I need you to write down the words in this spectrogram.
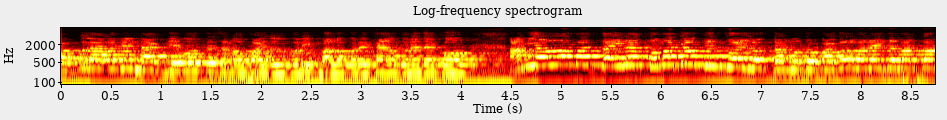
রব্বুল আলামিন ডাক দিয়ে বলতেছেন, ও ফয়জুল করিম, ভালো করে খেয়াল করে দেখো। আমি আল্লাহ পাক চাইলে তোমাকেও কিন্তু ওই লোকটার মতো পাগল বানাইতে পারতাম।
